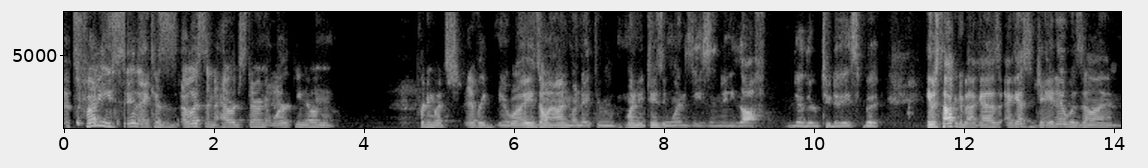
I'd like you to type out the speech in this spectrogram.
it's funny you say that because I listen to Howard Stern at work, you know, and pretty much every you know, well, he's only on Monday through Monday, Tuesday, Wednesdays, and then he's off the other two days. But he was talking about guys. I guess Jada was on.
